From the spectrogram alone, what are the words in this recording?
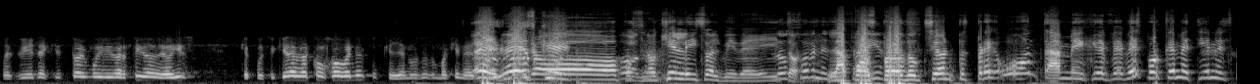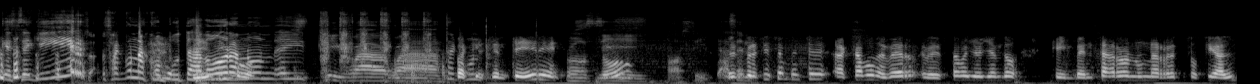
Pues bien, aquí estoy muy divertido de oír que pues si quiere hablar con jóvenes, pues que ya no usa su máquina de Es, es que, o pues sea, no, ¿quién le hizo el videíto? los jóvenes La postproducción, pues pregúntame, jefe, ¿ves por qué me tienes que seguir? Saca una computadora, Sí, ¿no? Ey, Chihuahua. Para que se entere, Pues sí, ¿no? pues sí, Pues se- precisamente acabo de ver, eh, estaba yo oyendo que inventaron una red social,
